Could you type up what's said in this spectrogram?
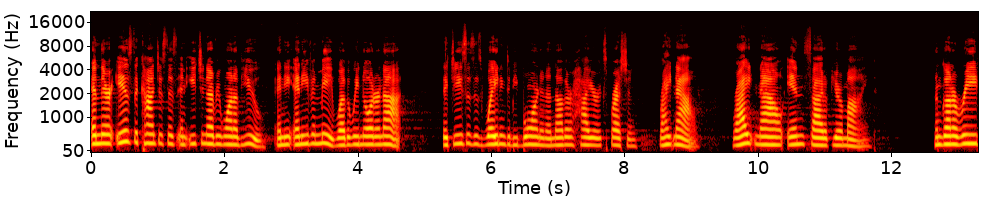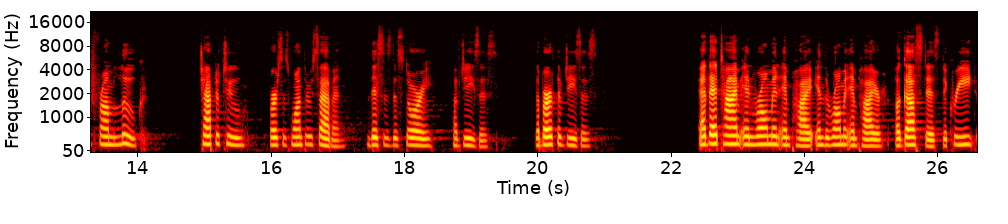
And there is the consciousness in each and every one of you, and, and even me, whether we know it or not, that Jesus is waiting to be born in another higher expression right now, right now inside of your mind. I'm going to read from Luke chapter 2, verses 1 through 7. This is the story of Jesus, the birth of Jesus. At that time in Roman Empire, in the Roman Empire, Augustus decreed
